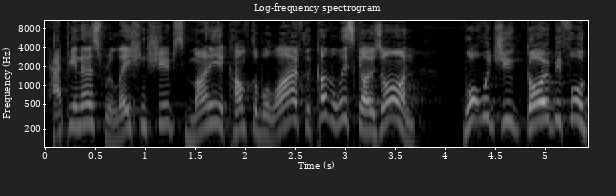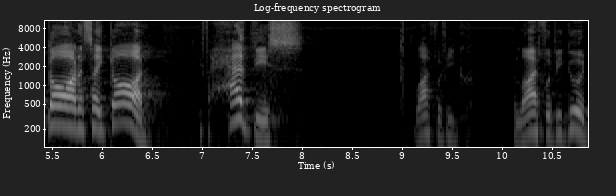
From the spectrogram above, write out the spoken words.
happiness, relationships, money, a comfortable life. The of list goes on. What would you go before God and say, God, if I had this, life would be, life would be good?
